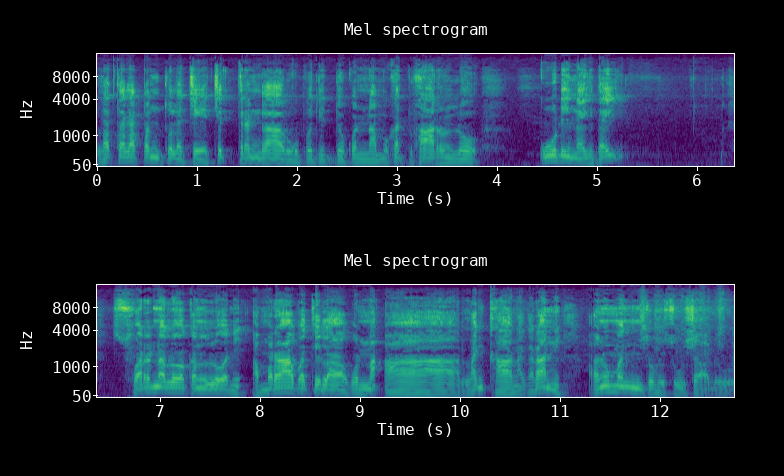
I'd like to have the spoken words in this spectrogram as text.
లతల పంక్తులచే చిత్రంగా రూపుదిద్దుకున్న ముఖద్వారంలో కూడినదై స్వర్ణలోకంలోని అమరావతిలా ఉన్న ఆ లంకా నగరాన్ని హనుమంతుడు చూశాడు.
